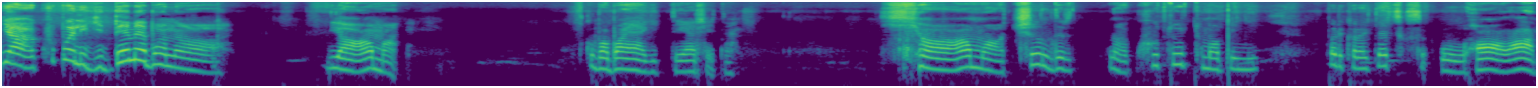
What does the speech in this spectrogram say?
Ya Kupa Ligi deme bana. Ya ama. Kupa bayağı gitti gerçekten. Ya ama çıldırtma, kudurtma beni. Bari karakter çıksın. Oha lan.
